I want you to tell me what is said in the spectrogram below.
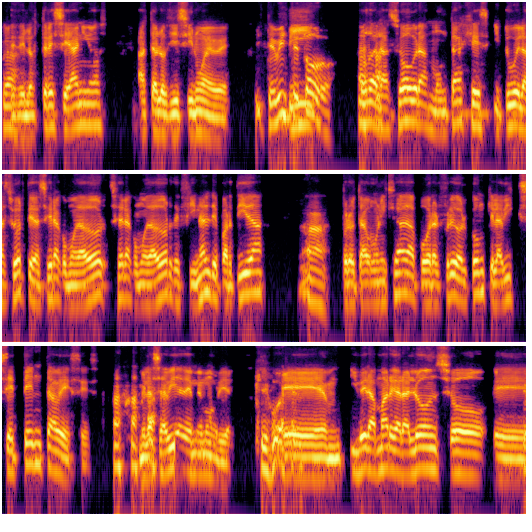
desde los 13 años hasta los 19. Y te viste todo. Todas las obras, montajes, y tuve la suerte de ser acomodador, ser acomodador de final de partida, ah. protagonizada por Alfredo Alcón, que la vi 70 veces. Me la sabía de memoria. Eh, y ver a Márgar Alonso, eh,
